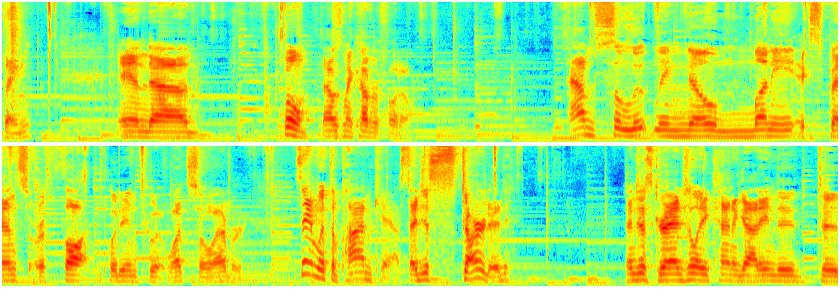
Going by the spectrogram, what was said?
thing, and uh, boom, that was my cover photo. Absolutely no money, expense, or thought put into it whatsoever. Same with the podcast. I just started and just gradually kind of got into to,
